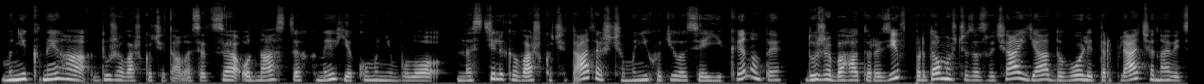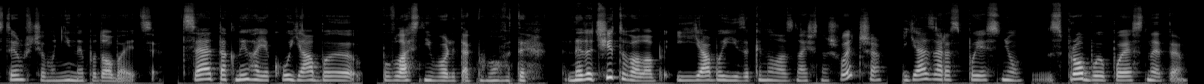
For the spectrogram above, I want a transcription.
Мені книга дуже важко читалася. Це одна з цих книг, яку мені було настільки важко читати, що мені хотілося її кинути дуже багато разів, при тому, що зазвичай я доволі терпляча навіть з тим, що мені не подобається. Це та книга, яку я би по власній волі, так би мовити, не дочитувала б, і я би її закинула значно швидше. Я зараз поясню, спробую пояснити.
